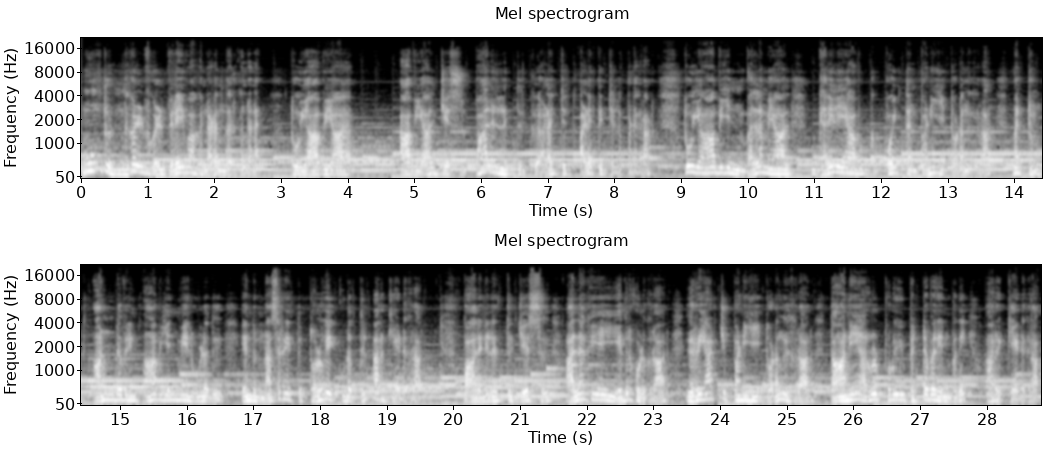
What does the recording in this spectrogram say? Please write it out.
மூன்று நிகழ்வுகள் விரைவாக நடந்திருக்கின்றன தூயாவியார் ஆவியால் ஜெசு பாலினத்திற்கு அழைத்து அழைத்துச் செல்லப்படுகிறார். தூய ஆவியின் வல்லமையால் கலிலேயாவுக்கு போய் தன் பணியை தொடங்குகிறார். மற்றும் ஆண்டவரின் ஆவியின் மேல் உள்ளது என்று நசரேத்து தொழுகை கூடத்தில் அறிக்கையிடுகிறார் பால நிலத்தில் ஜேசு அழகையை எதிர்கொள்கிறார். இறையாட்சி பணியை தொடங்குகிறார். தானே அருள் பொருள் பெற்றவர் என்பதை அறிக்கையிடுகிறார்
